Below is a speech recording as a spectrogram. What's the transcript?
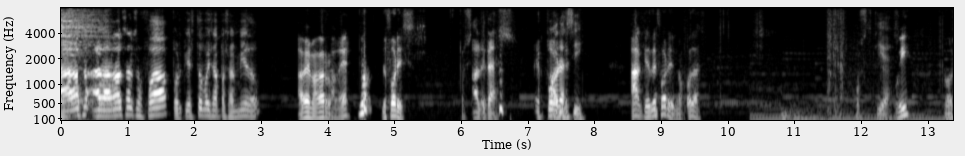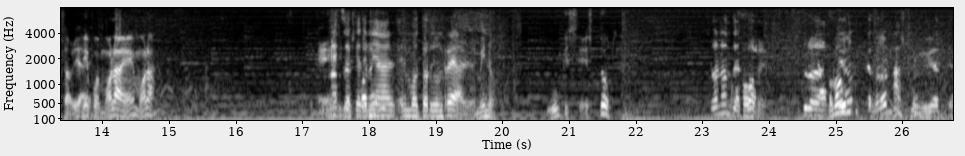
Agarraos, al sofá, porque esto vais a pasar miedo. A ver, me A agarro. ver. No, de Forest. Vale. Ahora sí. Ah, que es de Forest, no jodas. Hostias. Uy, No lo sabía. oye, eh. pues mola, eh, mola. Eh, ¿Es el que tenía el, el motor de un real, el Mino? Uh, ¿qué es esto? Son on the. Forest. Título de ¿Cómo? acción, terror Ah, y supervivencia.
